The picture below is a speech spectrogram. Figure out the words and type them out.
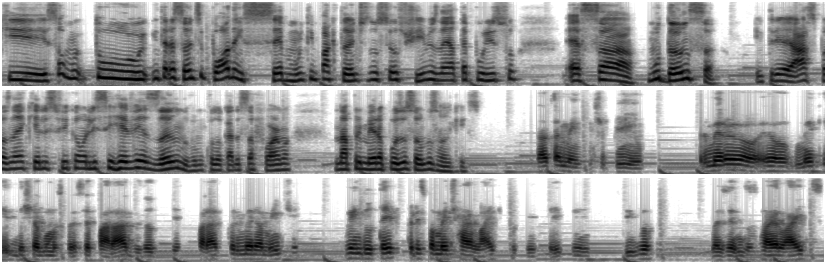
que são muito interessantes e podem ser muito impactantes nos seus times, né? Até por isso essa mudança entre aspas, né, que eles ficam ali se revezando, vamos colocar dessa forma, na primeira posição dos rankings. Exatamente, Pinho. Primeiro eu, eu meio que deixei algumas coisas separadas. Eu deixei separado primeiramente vendo o tape, principalmente highlight, porque tape é impossível, mas vendo os highlights.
